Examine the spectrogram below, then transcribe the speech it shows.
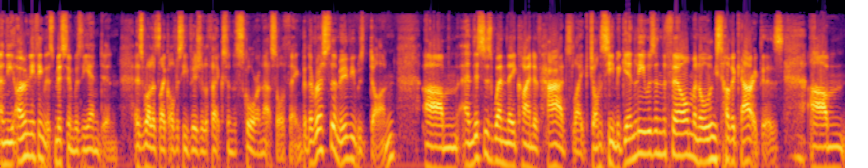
and the only thing that's missing was the ending, as well as like obviously visual effects and the score and that sort of thing. But the rest of the movie was done. Um, and this is when they kind of had like John C. McGinley was in the film and all these other characters. Um,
